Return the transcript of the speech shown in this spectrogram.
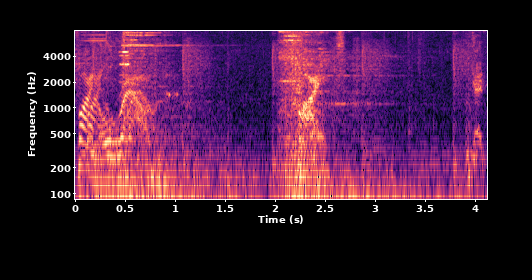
Final round. Fight! Break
